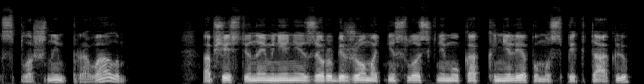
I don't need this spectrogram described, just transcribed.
сплошным провалом. Общественное мнение за рубежом отнеслось к нему как к нелепому спектаклю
